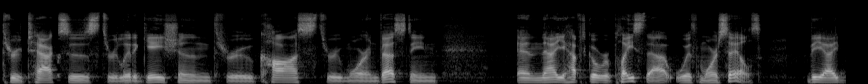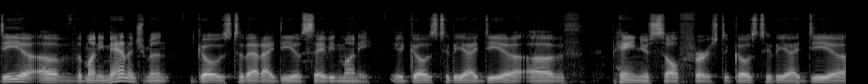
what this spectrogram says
through taxes, through litigation, through costs, through more investing, and now you have to go replace that with more sales? The idea of the money management goes to that idea of saving money. It goes to the idea of paying yourself first. It goes to the idea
